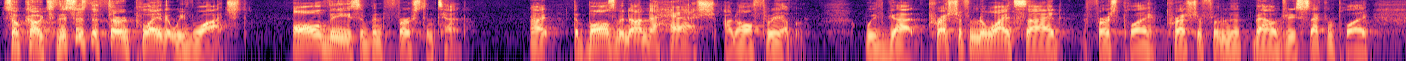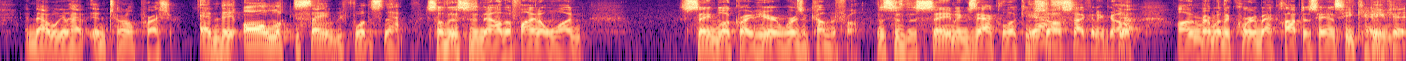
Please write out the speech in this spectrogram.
So, coach, this is the third play that we've watched. All these have been first and 10, right? The ball's been on the hash on all three of them. We've got pressure from the wide side, first play, pressure from the boundary, second play, and now we're going to have internal pressure. And they all look the same before the snap. So this is now the final one. Same look right here. Where's it coming from? This is the same exact look you yes. saw a second ago. Yep. Uh, remember when the quarterback clapped his hands? He came. He came.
